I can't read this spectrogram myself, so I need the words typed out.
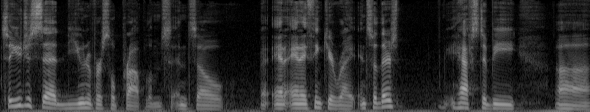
So you just said universal problems. And so and and I think you're right. And so there's has to be uh,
